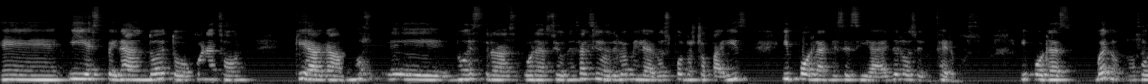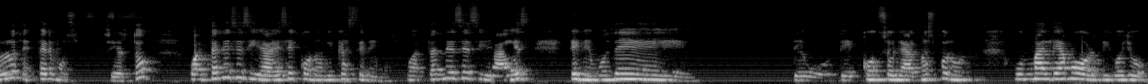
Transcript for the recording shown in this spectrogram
y esperando de todo corazón que hagamos nuestras oraciones al Señor de los Milagros por nuestro país y por las necesidades de los enfermos y por las, bueno, no solo los enfermos, ¿cierto? ¿Cuántas necesidades económicas tenemos? ¿Cuántas necesidades tenemos de, de, consolarnos por un, un, mal de amor, digo yo?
